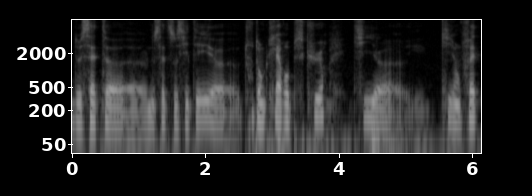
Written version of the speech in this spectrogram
de cette, euh, de cette société euh, tout en clair-obscur qui, euh, qui en fait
